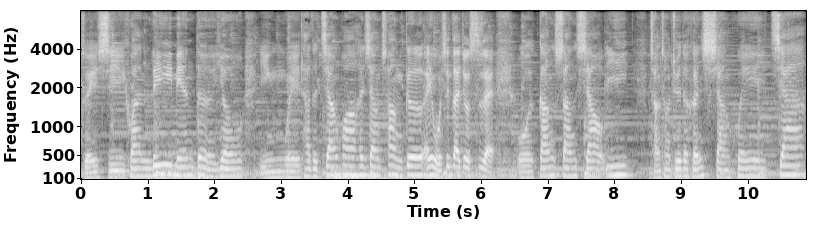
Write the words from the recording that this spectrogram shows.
最喜欢里面的有，因为他的讲话很像唱歌。哎，我现在就是哎，我刚上小一，常常觉得很想回家，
